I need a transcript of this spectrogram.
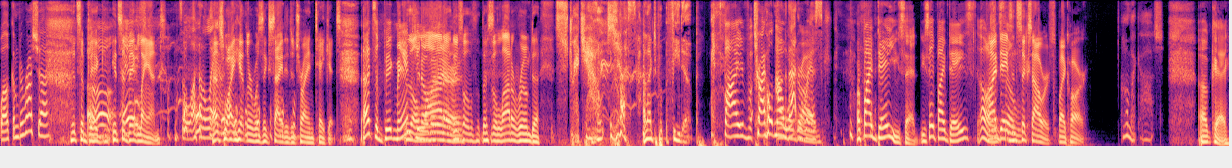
Welcome to Russia. It's a big, oh, it's a big land. It's a lot of land. That's why Hitler was excited to try and take it. That's a big There's a mansion over there. of there's a there's a lot of room to stretch out. Yes. I like to put my feet up. five Try holding on to hour that drive. risk. or five day. You said you say five days. Oh, Five days so- and six hours by car. Oh my gosh. Okay.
